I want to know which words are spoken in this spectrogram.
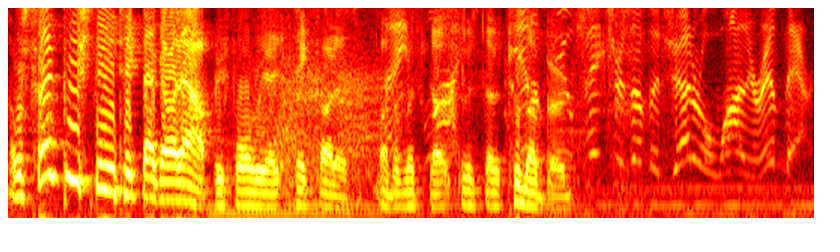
I was trying to be sneaky to take that guard out before we uh, take photos of the, with those, with those two lovebirds. pictures of the general while you're in there.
